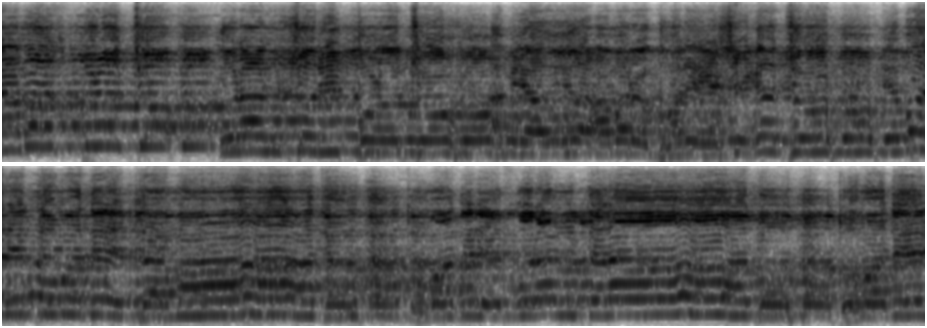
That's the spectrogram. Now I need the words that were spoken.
নামাজ পড়ছো কোরআন শরীফ পড়ছো আমি আল্লাহ আমার ঘরে এসে গেছো। এবারে তোমাদের নামাজ তোমাদের কোরআন তেলাওয়াত তোমাদের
